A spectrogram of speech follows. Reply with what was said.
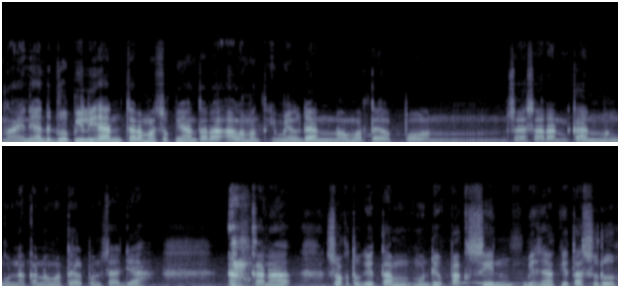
Nah ini ada dua pilihan cara masuknya antara alamat email dan nomor telepon. Saya sarankan menggunakan nomor telepon saja. Karena sewaktu kita mau divaksin biasanya kita suruh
